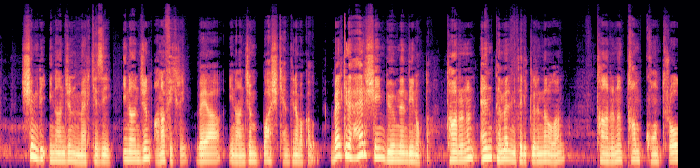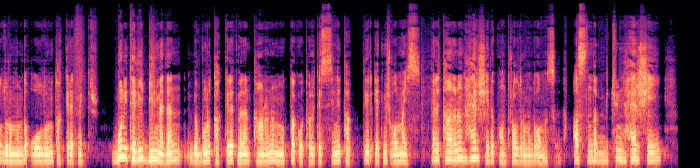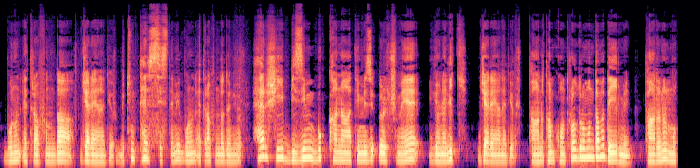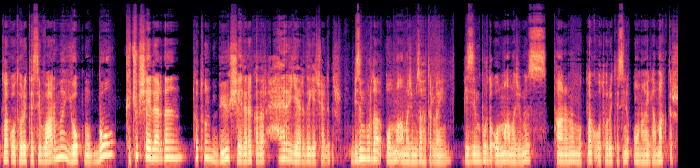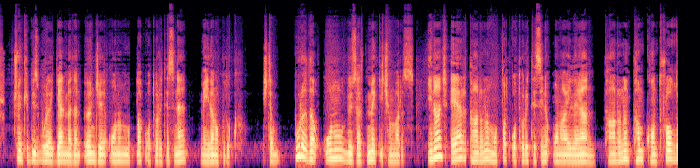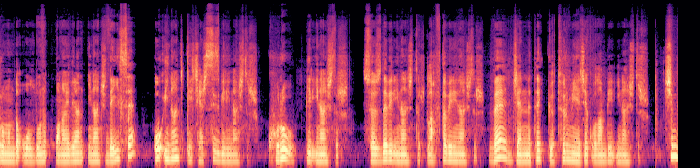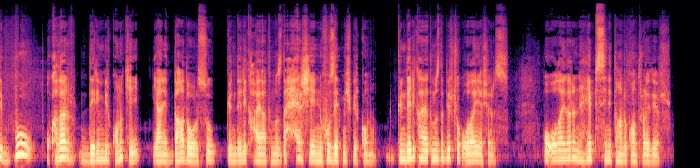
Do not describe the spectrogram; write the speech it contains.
Şimdi inancın merkezi, inancın ana fikri veya inancın başkentine bakalım. Belki de her şeyin düğümlendiği nokta. Tanrı'nın en temel niteliklerinden olan Tanrı'nın tam kontrol durumunda olduğunu takdir etmektir. Bu niteliği bilmeden ve bunu takdir etmeden Tanrı'nın mutlak otoritesini takdir etmiş olmayız. Yani Tanrı'nın her şeyde kontrol durumunda olması. Aslında bütün her şeyi bunun etrafında cereyan ediyor. Bütün test sistemi bunun etrafında dönüyor. Her şeyi bizim bu kanaatimizi ölçmeye yönelik cereyan ediyor. Tanrı tam kontrol durumunda mı değil mi? Tanrı'nın mutlak otoritesi var mı yok mu? Bu küçük şeylerden tutun büyük şeylere kadar her yerde geçerlidir. Bizim burada olma amacımızı hatırlayın. Bizim burada olma amacımız Tanrı'nın mutlak otoritesini onaylamaktır. Çünkü biz buraya gelmeden önce onun mutlak otoritesine meydan okuduk. İşte burada onu düzeltmek için varız. İnanç eğer Tanrı'nın mutlak otoritesini onaylayan, Tanrı'nın tam kontrol durumunda olduğunu onaylayan inanç değilse o inanç geçersiz bir inançtır. Kuru bir inançtır. Sözde bir inançtır, lafta bir inançtır ve cennete götürmeyecek olan bir inançtır. Şimdi bu o kadar derin bir konu ki yani daha doğrusu gündelik hayatımızda her şeye nüfuz etmiş bir konu. Gündelik hayatımızda birçok olay yaşarız. O olayların hepsini Tanrı kontrol ediyor.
